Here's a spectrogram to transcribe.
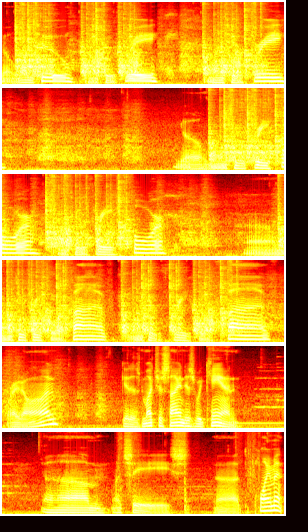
go one, two, one, two, three, one, two, three. Go one, two, three, four, one, two, three, four. Uh, one, two, three, four, five. One, two, three, four, five. Right on. Get as much assigned as we can. Um, let's see. Uh, deployment.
